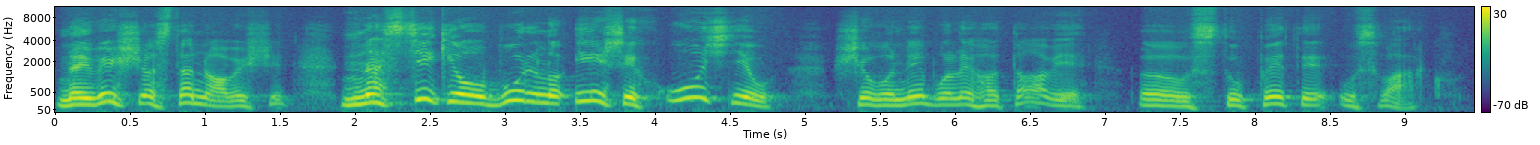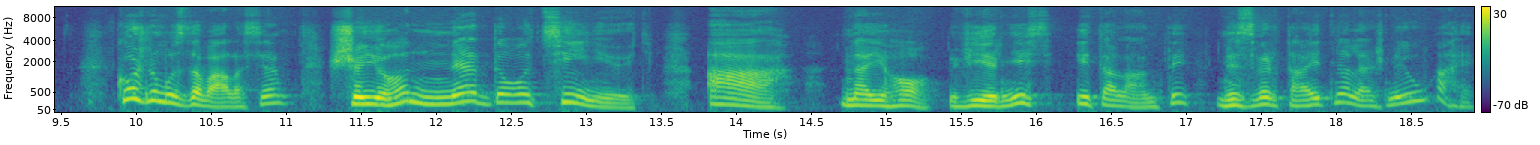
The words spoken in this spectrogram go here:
найвищого становище, настільки обурило інших учнів, що вони були готові е, вступити у сварку. Кожному здавалося, що його недооцінюють, а на його вірність і таланти не звертають належної уваги.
